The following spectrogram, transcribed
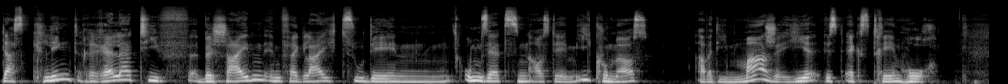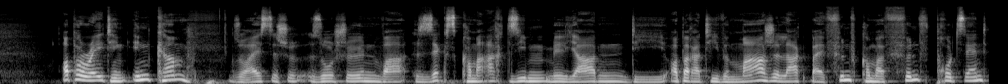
Das klingt relativ bescheiden im Vergleich zu den Umsätzen aus dem E-Commerce, aber die Marge hier ist extrem hoch. Operating Income, so heißt es so schön, war 6,87 Milliarden. Die operative Marge lag bei 5,5 Prozent.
